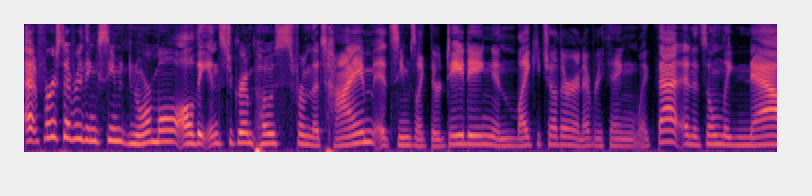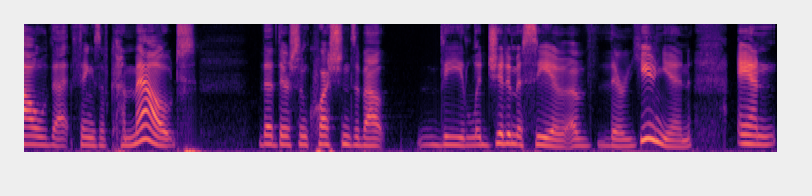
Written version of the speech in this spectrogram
at first, everything seemed normal. All the Instagram posts from the time, it seems like they're dating and like each other and everything like that. And it's only now that things have come out that there's some questions about the legitimacy of, of their union. And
